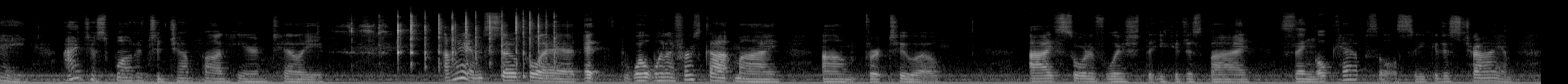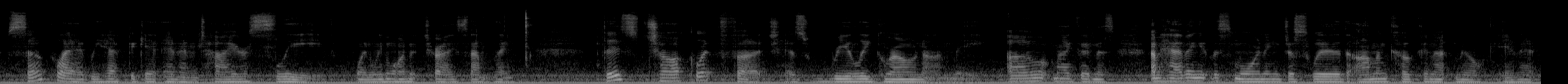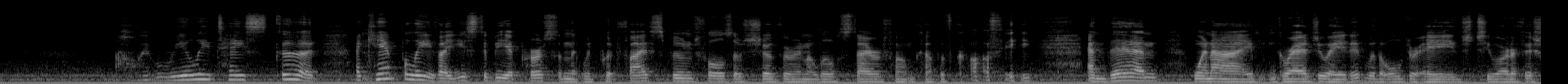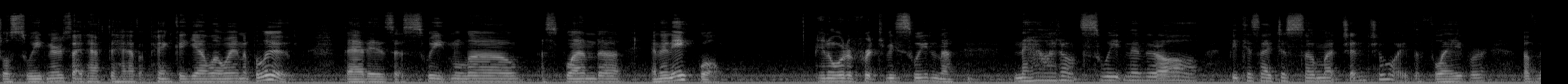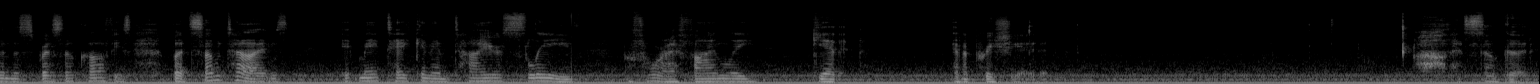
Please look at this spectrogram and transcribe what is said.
Hey, I just wanted to jump on here and tell you, I am so glad. At, well, when I first got my um, Vertuo, I sort of wished that you could just buy single capsules so you could just try them. So glad we have to get an entire sleeve when we want to try something. This chocolate fudge has really grown on me. Oh my goodness. I'm having it this morning just with almond coconut milk in it. Oh, it really tastes good. I can't believe I used to be a person that would put five spoonfuls of sugar in a little styrofoam cup of coffee. And then when I graduated with older age to artificial sweeteners, I'd have to have a pink, a yellow, and a blue. That is a sweet and low, a Splenda, and an equal in order for it to be sweet enough. Now I don't sweeten it at all because I just so much enjoy the flavor of the Nespresso coffees. But sometimes it may take an entire sleeve before I finally get it and appreciate it. Oh, that's so good.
